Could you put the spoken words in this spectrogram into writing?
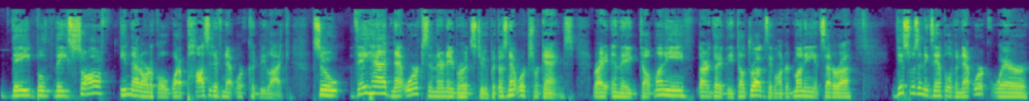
they they saw in that article what a positive network could be like. So they had networks in their neighborhoods too, but those networks were gangs, right? And they dealt money, or they, they dealt drugs, they laundered money, etc. This was an example of a network where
